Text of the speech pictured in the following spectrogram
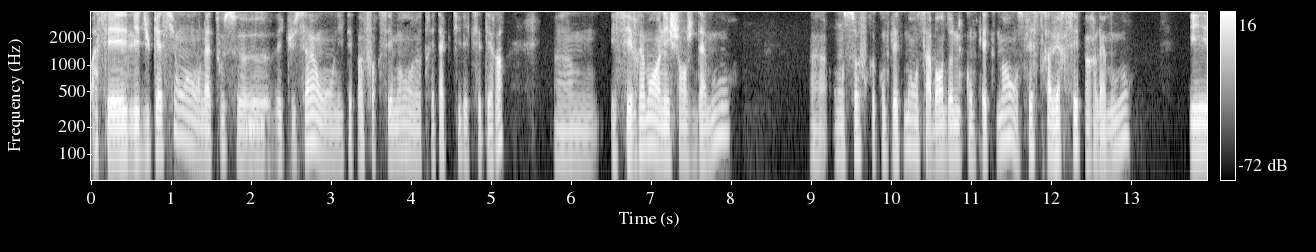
bah, c'est l'éducation, hein, on a tous euh, mmh. vécu ça, on n'était pas forcément très tactile, etc. et c'est vraiment un échange d'amour on s'offre complètement, on s'abandonne complètement, on se laisse traverser par l'amour et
